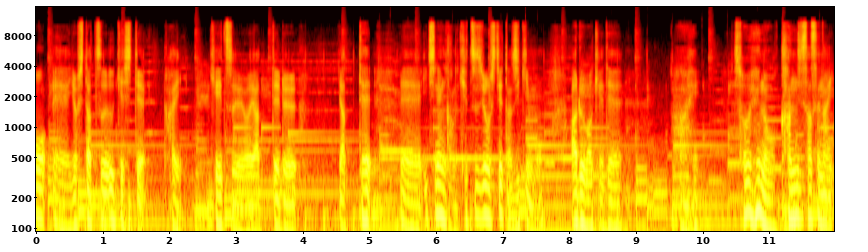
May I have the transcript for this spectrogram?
を、えー、吉達受けしてはい。K2 をやってるやって、えー、1年間欠場してた時期もあるわけで、はい、そういうのを感じさせない。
